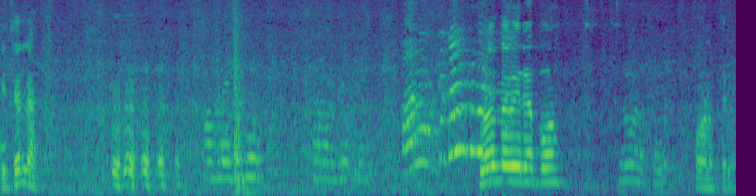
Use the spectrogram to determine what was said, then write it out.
കിച്ചല്ല നിങ്ങളെന്നാ വരിക അപ്പോ? ഓണത്തിന്.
